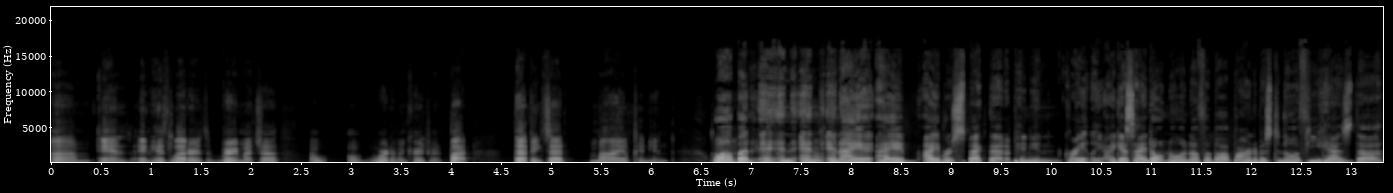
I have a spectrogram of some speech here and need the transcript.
Um, and in his letter is very much a, a, a word of encouragement. But that being said, my opinion. Well, but and and and I I I respect that opinion greatly. I guess I don't know enough about Barnabas to know if he has the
